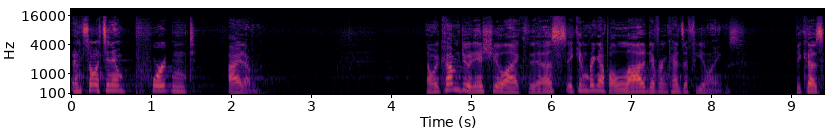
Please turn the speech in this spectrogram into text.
And so it's an important item. Now, when we come to an issue like this, it can bring up a lot of different kinds of feelings. Because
